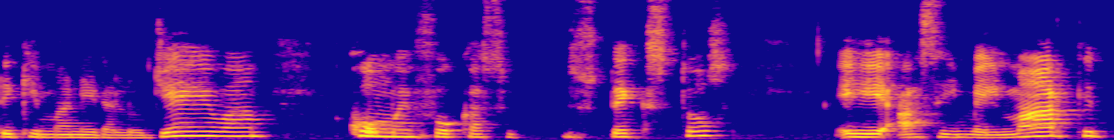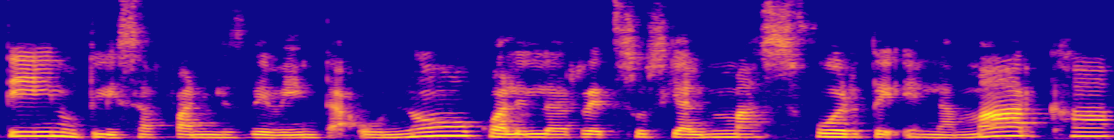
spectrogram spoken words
de qué manera lo lleva, cómo enfoca sus textos. Eh, hace email marketing, utiliza funnels de venta o no, cuál es la red social más fuerte en la marca,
